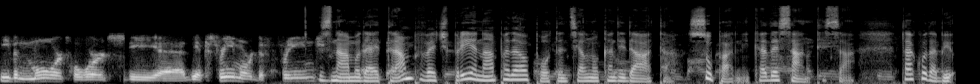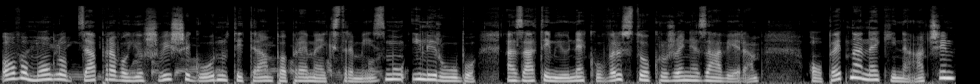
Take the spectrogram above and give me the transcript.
even more towards the, uh, the extreme or the fringe. Znamo da je Trump već prije napadao potencijalnog kandidata, suparnika DeSantisa, tako da bi ovo moglo zapravo još više gurnuti Trumpa prema ekstremizmu ili rubu, a zatim i u neku vrstu okruženja zavjera opet na neki način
